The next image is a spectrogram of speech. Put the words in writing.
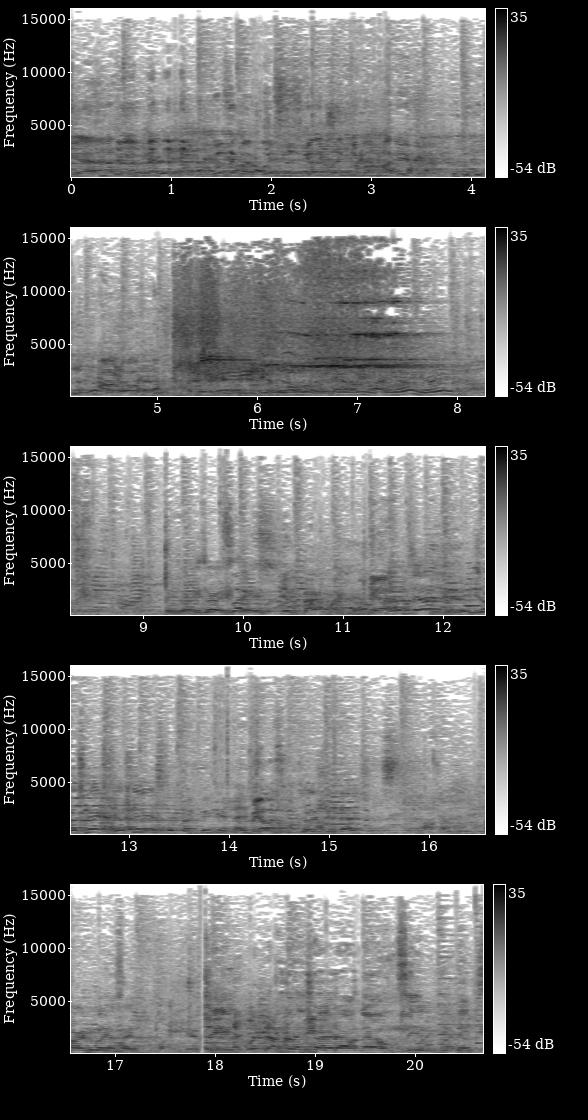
yeah. Feels like my voice has gotten like even higher. I don't know. He's alright, he's alright, he's alright. In the back of my neck. Yeah. Is Josh next? Josh you next? Anybody else? Josh you next? Alright, let me go outside. See, he's gonna try it out now and see what he thinks.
